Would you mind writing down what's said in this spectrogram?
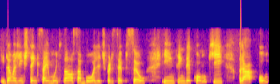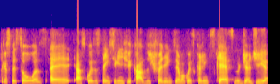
Então a gente tem que sair muito da nossa bolha de percepção e entender como que para outras pessoas é, as coisas têm significados diferentes. É uma coisa que a gente esquece no dia a dia.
